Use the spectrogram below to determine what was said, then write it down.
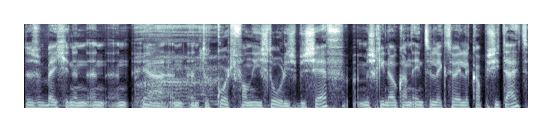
Dus een beetje een, een, een, ja, een, een tekort van historisch besef. Misschien ook aan intellectuele capaciteit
